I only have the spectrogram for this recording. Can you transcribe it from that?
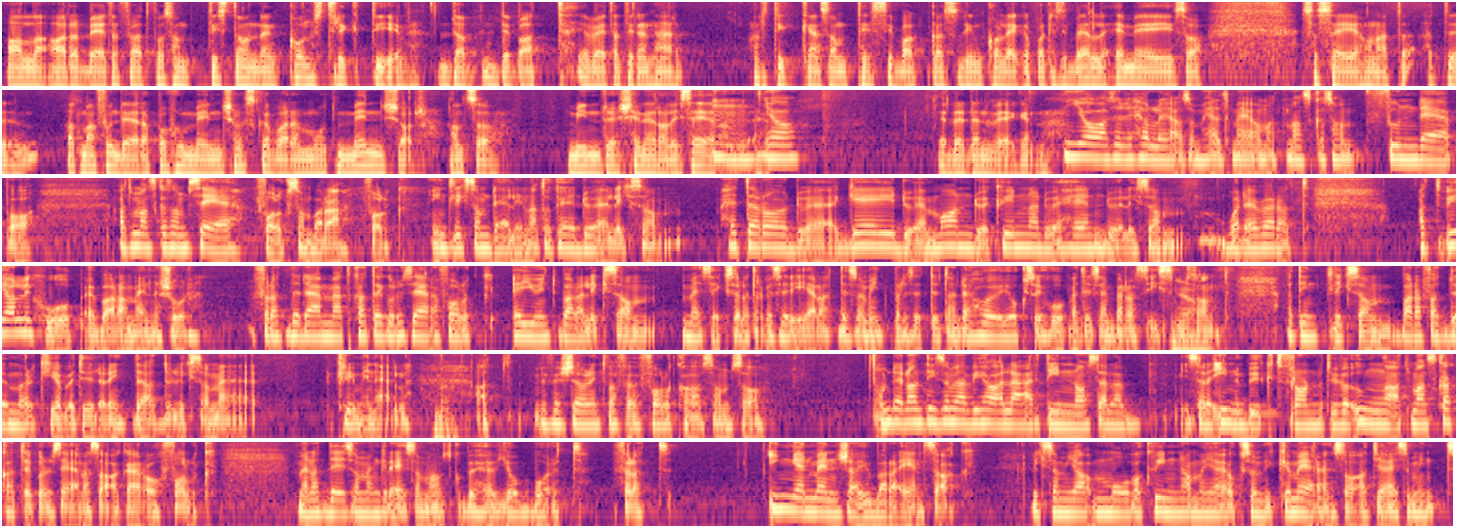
alla arbeta för att få till stånd en konstruktiv debatt? Jag vet att i den här artikeln som Tessie Backas, din kollega på Decibel, är med i, så, så säger hon att, att, eh, att man funderar på hur människor ska vara mot människor, alltså mindre generaliserande. Mm, ja. Är det den vägen? Ja, alltså det håller jag som helt med om. Att man ska som fundera på att man ska som se folk som bara folk. Inte liksom dela in att okej, okay, du är liksom hetero, du är gay, du är man, du är kvinna, du är hen, du är liksom whatever. Att, att vi allihop är bara människor. För att det där med att kategorisera folk är ju inte bara liksom med sexuella trakasserier, att det som inte på det sättet, utan det hör ju också ihop med till exempel rasism Ja. och sånt. Att inte liksom, bara för att du är mörkhyad betyder inte det att du liksom är kriminell. Nej. Att vi förstår inte varför folk har som så om det är någonting som vi har lärt in oss eller inbyggt från att vi var unga, att man ska kategorisera saker och folk. Men att det är som en grej som man skulle behöva jobba bort. För att ingen människa är ju bara en sak. Liksom jag må vara kvinna men jag är också mycket mer än så. Att jag är som inte,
